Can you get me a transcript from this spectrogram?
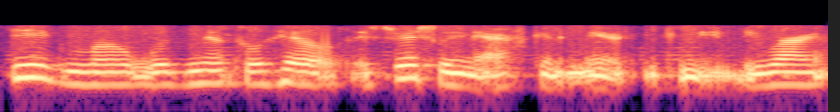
stigma with mental health, especially in the African American community, right?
